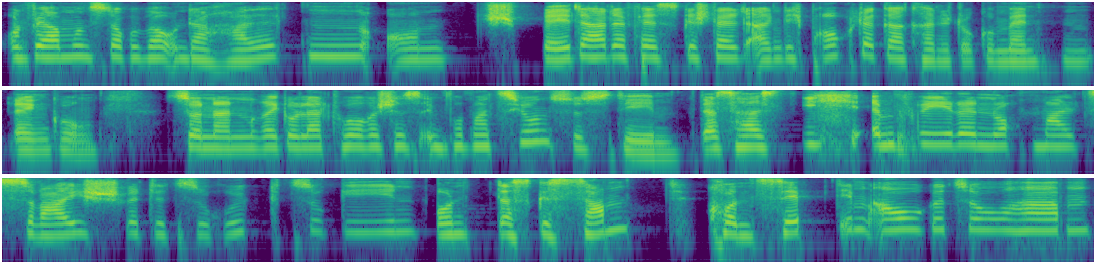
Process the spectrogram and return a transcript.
Und wir haben uns darüber unterhalten. Und später hat er festgestellt, eigentlich braucht er gar keine Dokumentenlenkung, sondern ein regulatorisches Informationssystem. Das heißt, ich empfehle nochmal zwei Schritte zurückzugehen und das Gesamtkonzept im Auge zu haben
